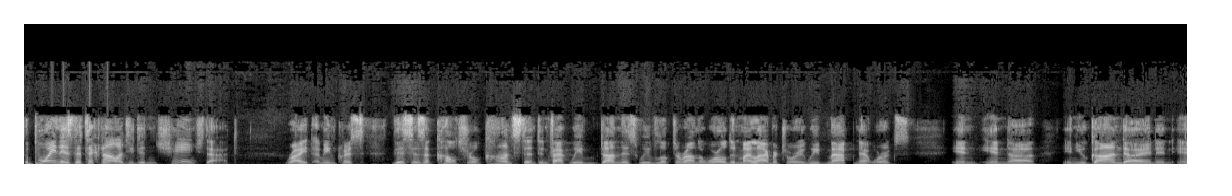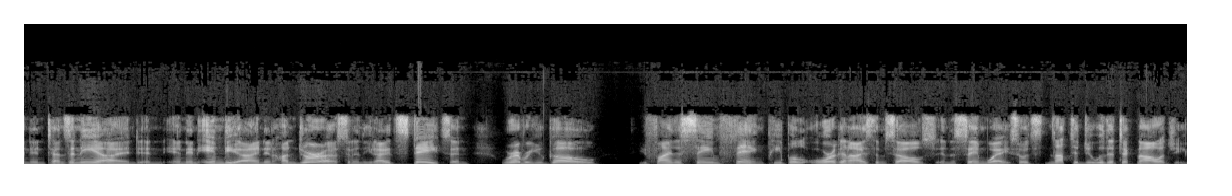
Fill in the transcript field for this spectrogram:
The point is the technology didn't change that, right? I mean, Chris, this is a cultural constant. In fact, we've done this. We've looked around the world in my laboratory. We've mapped networks in in uh, in Uganda and in, and in Tanzania and in, and in India and in Honduras and in the United States and wherever you go, you find the same thing. People organize themselves in the same way. So it's not to do with the technology.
